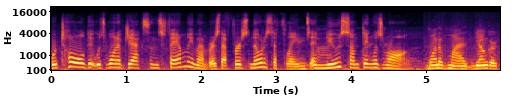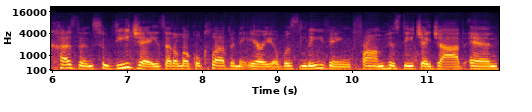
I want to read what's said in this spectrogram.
We're told it was one of Jackson's family members that first noticed the flames and knew something was wrong. One of my younger cousins who DJs at a local club in the area was leaving from his DJ job and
